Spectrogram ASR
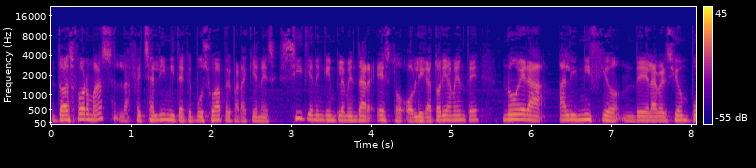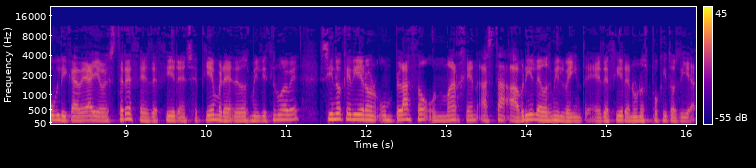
De todas formas, la fecha límite que puso Apple para quienes sí tienen que implementar esto obligatoriamente no era al inicio de la versión pública de iOS 13, es decir, en septiembre de 2019, sino que dieron un plazo, un margen hasta abril de 2020, es decir, en unos poquitos días.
